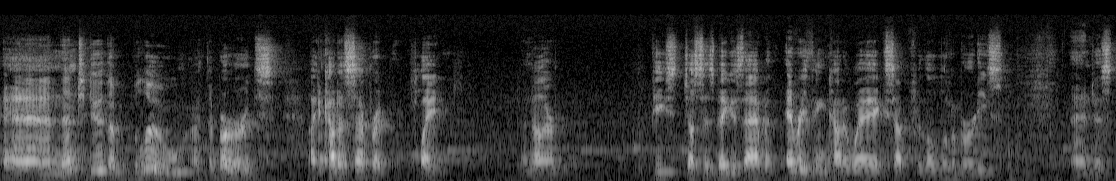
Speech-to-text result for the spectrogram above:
And then to do the blue of the birds, I cut a separate plate, another piece just as big as that with everything cut away except for the little birdies, and just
